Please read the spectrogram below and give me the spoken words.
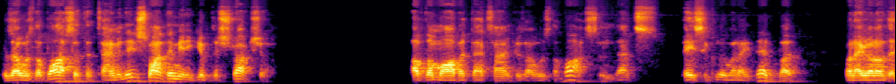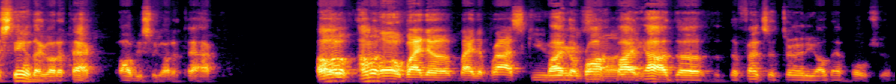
because I was the boss at the time, and they just wanted me to give the structure of the mob at that time because I was the boss, and that's basically what I did. But when I got on the stand, I got attacked. Obviously, got attacked. I'm Oh, a, I'm a, oh, by the by the prosecutor. by the pro- by uh, the, the defense attorney, all that bullshit.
